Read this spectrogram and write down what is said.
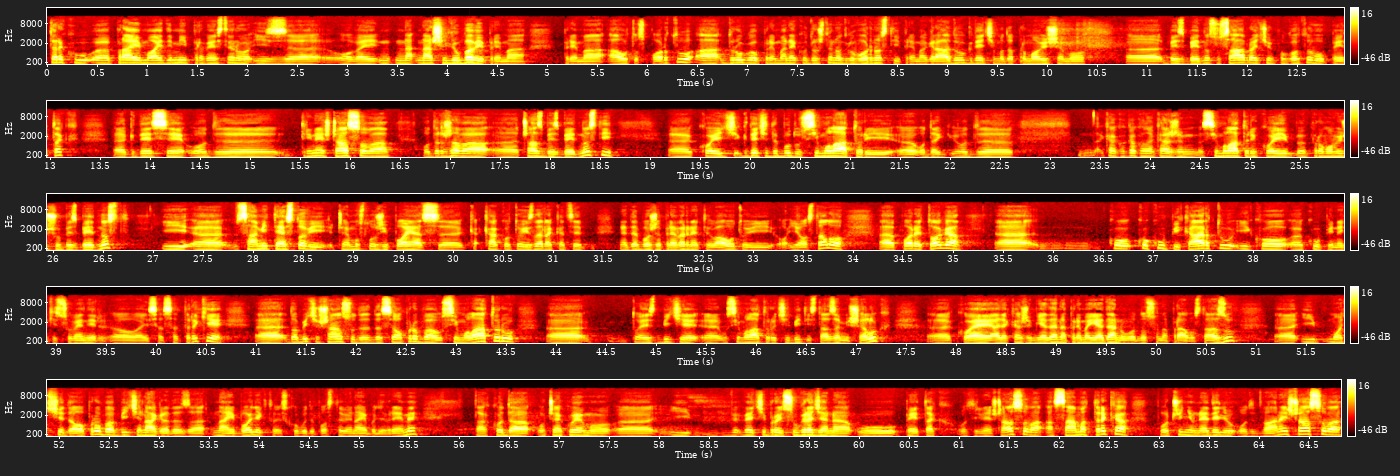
trku e, pravimo, ajde mi prvenstveno iz e, ovaj, na, naše ljubavi prema, prema autosportu, a drugo prema nekoj društvenoj odgovornosti prema gradu, gde ćemo da promovišemo e, bezbednost u saobraćaju, pogotovo u petak, gde se od 13 časova održava čas bezbednosti, koji će, gde će da budu simulatori od, od kako, kako da kažem, simulatori koji promovišu bezbednost, i e, sami testovi čemu služi pojas, e, kako to izgleda kad se, ne da Bože, prevrnete u autu i, i ostalo. E, pored toga, ko, ko kupi kartu i ko kupi neki suvenir ovaj, sa, sa trke, dobit će šansu da, da se oproba u simulatoru, to jest biće, u simulatoru će biti staza Mišeluk, koja je, ajde da kažem, jedana prema jedan u odnosu na pravu stazu i moći će da oproba, bit će nagrada za najboljeg, to jest ko bude postavio najbolje vreme, tako da očekujemo i veći broj sugrađana u petak od 13 časova, a sama trka počinje u nedelju od 12 časova.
